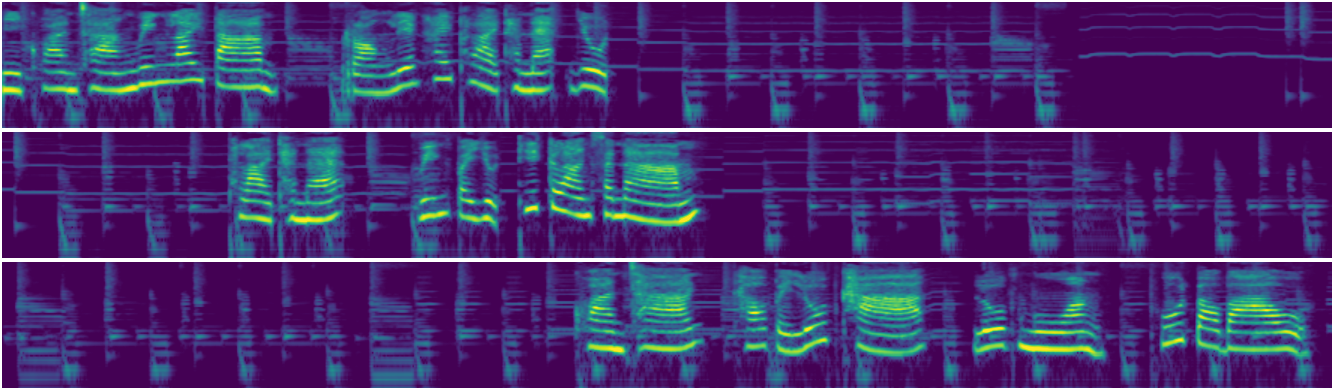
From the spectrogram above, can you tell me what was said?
มีควานช้างวิ่งไล่ตาม ร้องเรียกให้พลายทะแนะหยุดพลายทะแนะ วิ่งไปหยุดที่กลางสนาม ควานช้างเข้าไปลูบขา ลูบงวง พูดเบาๆ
